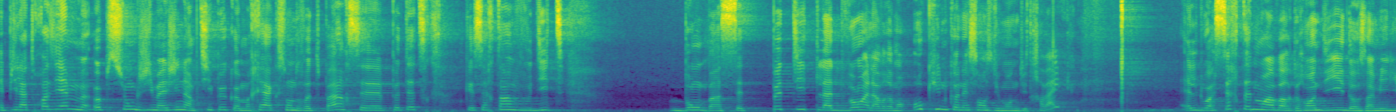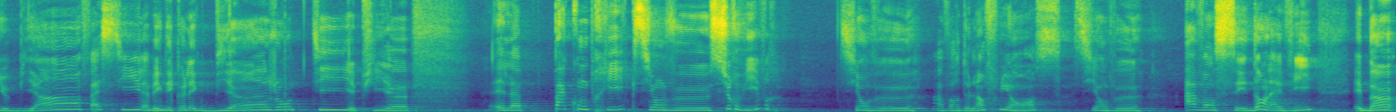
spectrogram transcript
Et puis la troisième option que j'imagine un petit peu comme réaction de votre part, c'est peut-être que certains vous dites, bon, ben cette petite là devant, elle a vraiment aucune connaissance du monde du travail. Elle doit certainement avoir grandi dans un milieu bien facile, avec des collègues bien gentils, et puis euh, elle a pas compris que si on veut survivre, si on veut avoir de l'influence, si on veut avancer dans la vie, eh ben,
